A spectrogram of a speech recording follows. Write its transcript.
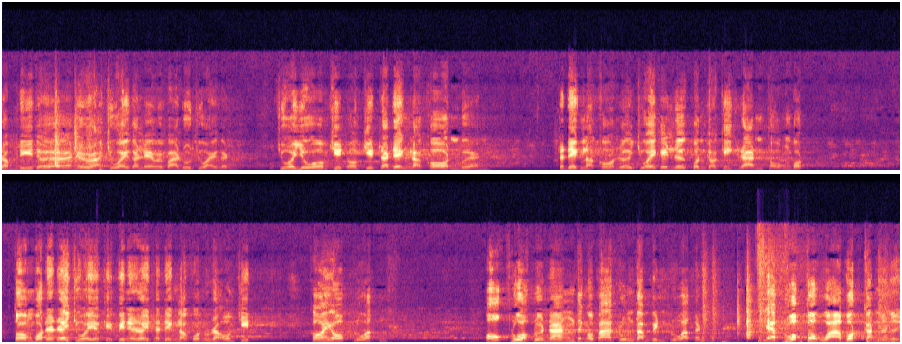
รำดีเถอะนี่ว่าช่วยกันแล้วไม่ป่าดูช่วยกันช่วยอยู่อมชิดอมชิดระเด้งละครเหมือนระเด้งละครเอ้ยช่วย cái lửa คนก็กิ๊กรันตองบดตองบดได้ช่วยอะแกเป็นอะไรระเด้งละคนเราอมจิตก็ให้ออกปลวก ออกปลวกด้วยหนังถึงเอาผ้าคลุมทำเป็นปลวกกันแล้วปลวกโต๊ะหว่าบดกันเลย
